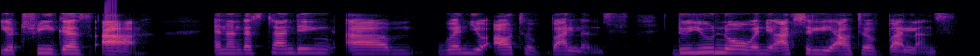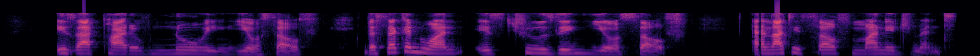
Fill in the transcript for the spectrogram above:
your triggers are and understanding um, when you're out of balance. Do you know when you're actually out of balance? Is that part of knowing yourself? The second one is choosing yourself, and that is self management.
